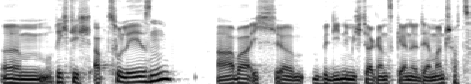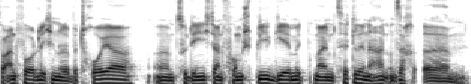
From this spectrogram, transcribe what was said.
ähm, richtig abzulesen aber ich äh, bediene mich da ganz gerne der Mannschaftsverantwortlichen oder Betreuer, äh, zu denen ich dann vorm Spiel gehe mit meinem Zettel in der Hand und sage, ähm,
